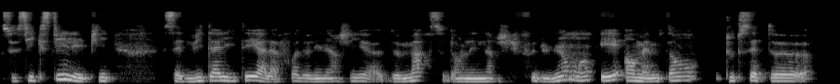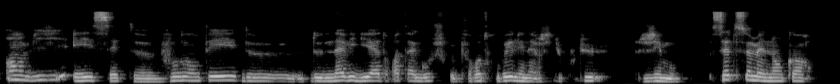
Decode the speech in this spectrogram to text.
ce sixtile et puis cette vitalité à la fois de l'énergie euh, de Mars dans l'énergie feu du lion hein, et en même temps toute cette euh, envie et cette euh, volonté de, de, naviguer à droite à gauche que peut retrouver l'énergie du coup du Gémeaux. Cette semaine encore,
